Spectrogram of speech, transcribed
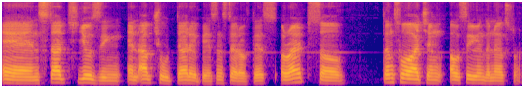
and start using an actual database instead of this. All right so thanks for watching. I'll see you in the next one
